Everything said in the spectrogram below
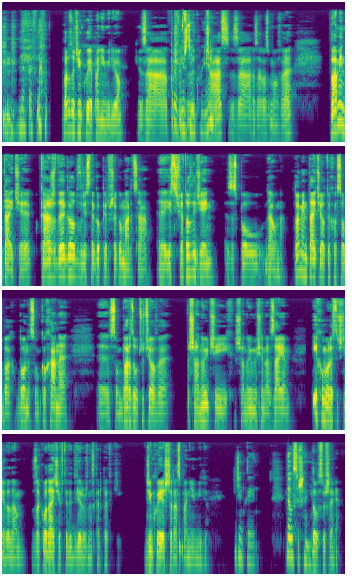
Na pewno. Bardzo dziękuję Pani Emilio za poświęcony czas, za, za rozmowę. Pamiętajcie, każdego 21 marca e, jest Światowy Dzień Zespołu Downa. Pamiętajcie o tych osobach, bo one są kochane, e, są bardzo uczuciowe. Szanujcie ich, szanujmy się nawzajem i humorystycznie dodam, zakładajcie wtedy dwie różne skarpetki. Dziękuję jeszcze raz Pani Emilio. Dziękuję. Do usłyszenia. Do usłyszenia.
